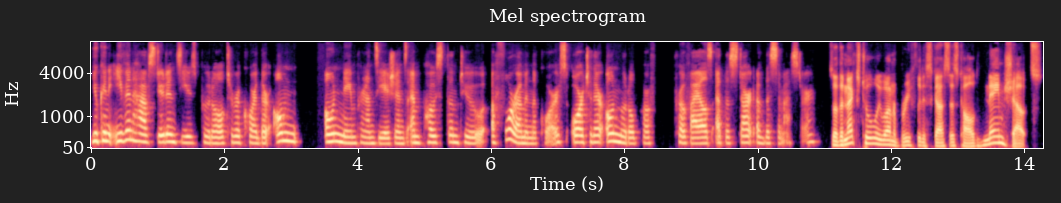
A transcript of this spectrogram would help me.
You can even have students use PoodLL to record their own own name pronunciations and post them to a forum in the course or to their own Moodle prof- profiles at the start of the semester. So, the next tool we want to briefly discuss is called Name Shouts.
